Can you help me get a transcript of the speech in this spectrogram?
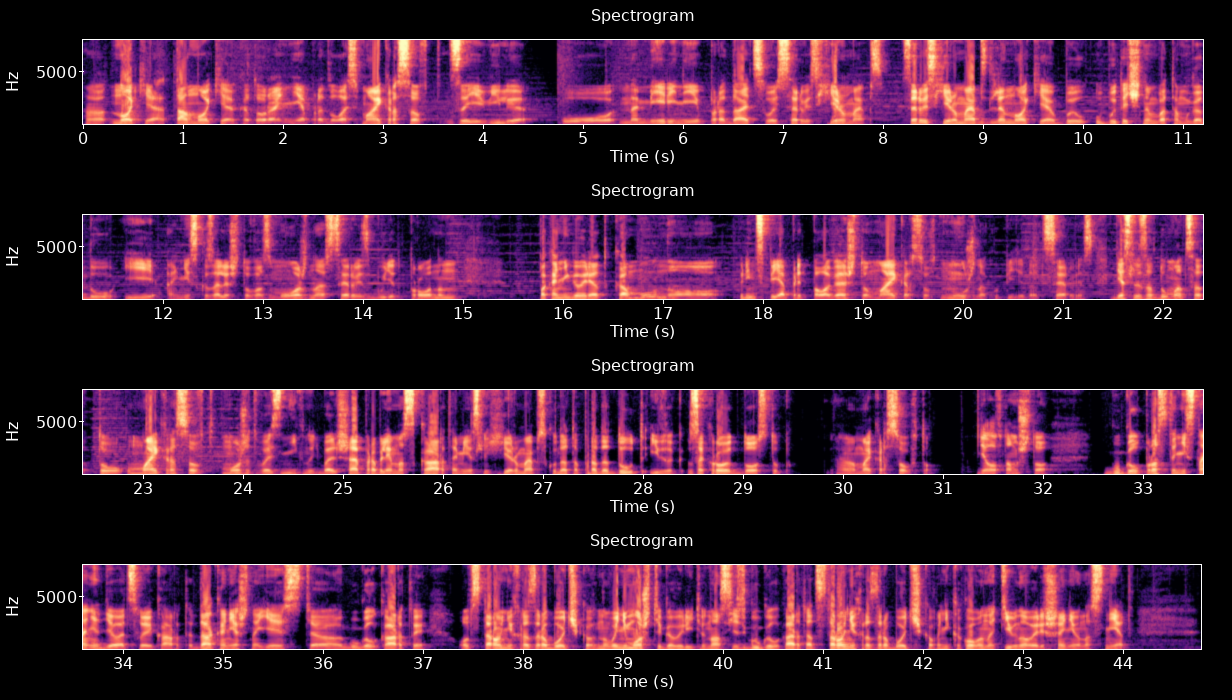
Э, Nokia, та Nokia, которая не продалась Microsoft, заявили о намерении продать свой сервис Here Maps. Сервис Here Maps для Nokia был убыточным в этом году, и они сказали, что возможно сервис будет продан. Пока не говорят кому, но в принципе я предполагаю, что Microsoft нужно купить этот сервис. Если задуматься, то у Microsoft может возникнуть большая проблема с картами, если Here Maps куда-то продадут и закроют доступ э, Microsoft. Дело в том, что Google просто не станет делать свои карты. Да, конечно, есть э, Google карты от сторонних разработчиков, но вы не можете говорить, у нас есть Google карты от сторонних разработчиков, никакого нативного решения у нас нет.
